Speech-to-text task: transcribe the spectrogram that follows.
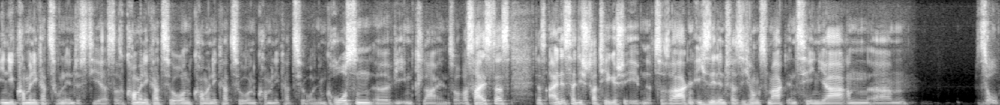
in die Kommunikation investierst. Also Kommunikation, Kommunikation, Kommunikation. Im Großen äh, wie im Kleinen. So, was heißt das? Das eine ist ja die strategische Ebene, zu sagen, ich sehe den Versicherungsmarkt in zehn Jahren ähm, So.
